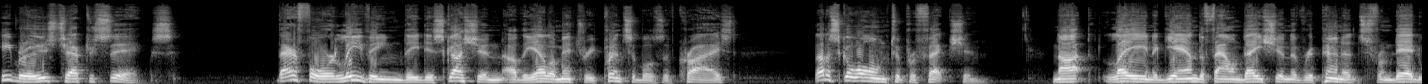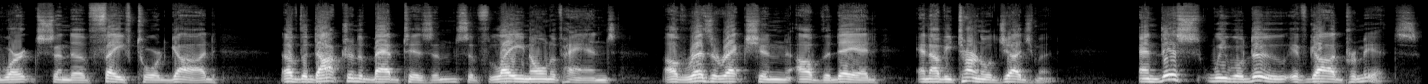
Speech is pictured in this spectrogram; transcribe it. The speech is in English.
Hebrews chapter 6. Therefore, leaving the discussion of the elementary principles of Christ, let us go on to perfection, not laying again the foundation of repentance from dead works and of faith toward God, of the doctrine of baptisms, of laying on of hands, of resurrection of the dead, and of eternal judgment. And this we will do if God permits.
